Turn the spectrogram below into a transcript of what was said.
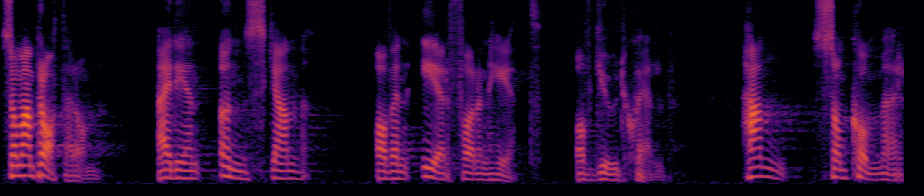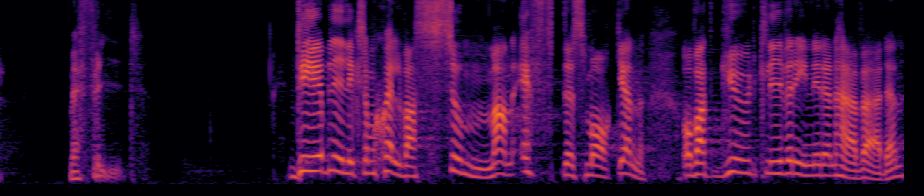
som han pratar om. Nej, det är en önskan av en erfarenhet av Gud själv. Han som kommer med frid. Det blir liksom själva summan, eftersmaken av att Gud kliver in i den här världen,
